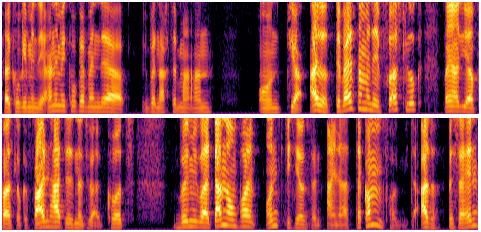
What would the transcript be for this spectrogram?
Weil gucke ich mir die Anime gucke, wenn der übernachtet mal an. Und ja, also, der war jetzt nochmal der First Look. Wenn euch der First Look gefallen hat, ist natürlich kurz. Würden wir über Daumen freuen und wir sehen uns dann in einer der kommenden Folgen wieder. Also, bis dahin,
